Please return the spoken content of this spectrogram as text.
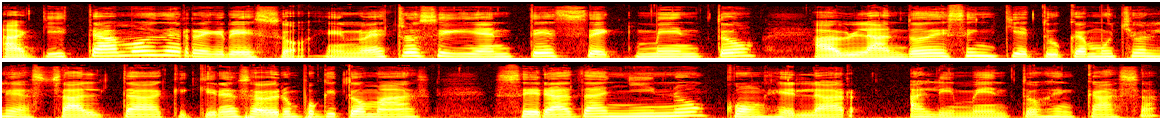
Aquí estamos de regreso en nuestro siguiente segmento hablando de esa inquietud que a muchos les asalta, que quieren saber un poquito más. ¿Será dañino congelar alimentos en casa?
